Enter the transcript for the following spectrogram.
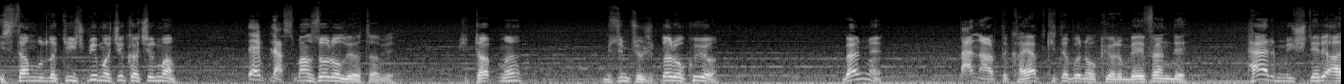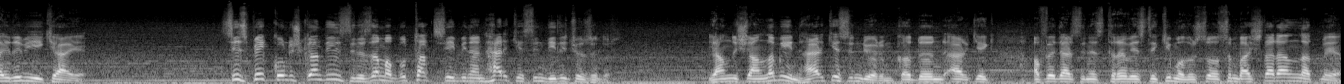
İstanbul'daki hiçbir maçı kaçırmam. Deplasman zor oluyor tabii. Kitap mı? Bizim çocuklar okuyor. Ben mi? Ben artık hayat kitabını okuyorum beyefendi. Her müşteri ayrı bir hikaye. Siz pek konuşkan değilsiniz ama bu taksiye binen herkesin dili çözülür. Yanlış anlamayın herkesin diyorum. Kadın, erkek, affedersiniz travesti kim olursa olsun başlar anlatmaya.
